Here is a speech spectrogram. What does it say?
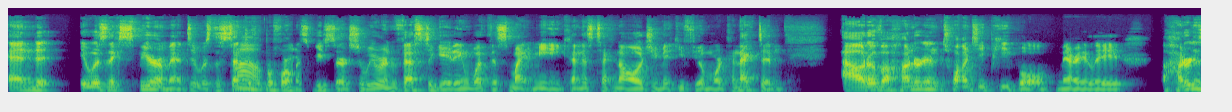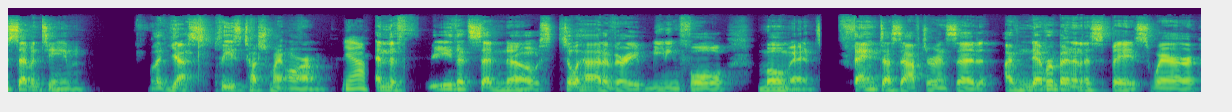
And it was an experiment. It was the Center wow. for Performance Research. So we were investigating what this might mean. Can this technology make you feel more connected? Out of 120 people, Mary Lee, 117 like, yes, please touch my arm. Yeah. And the three that said no still had a very meaningful moment thanked us after and said, I've never been in a space where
